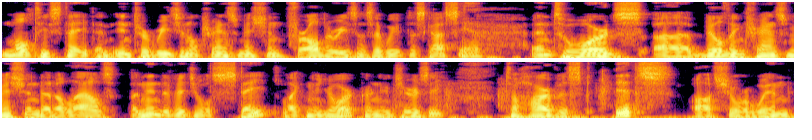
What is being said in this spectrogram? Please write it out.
multi state and interregional transmission for all the reasons that we've discussed. Yeah. And towards uh, building transmission that allows an individual state like New York or New Jersey to harvest its offshore wind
